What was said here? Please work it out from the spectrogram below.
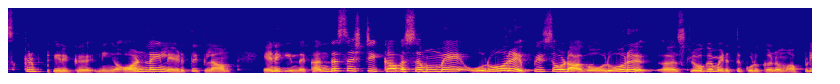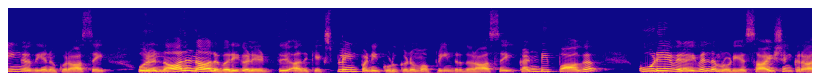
ஸ்கிரிப்ட் இருக்குது நீங்கள் ஆன்லைனில் எடுத்துக்கலாம். எனக்கு இந்த கந்த சஷ்டி கவசமுமே ஒரு ஒரு எபிசோடாக ஒரு ஒரு ஸ்லோகம் எடுத்து கொடுக்கணும் அப்படிங்கிறது எனக்கு ஒரு ஆசை. ஒரு நாலு நாலு வரிகள் எடுத்து அதுக்கு எக்ஸ்பிளைன் பண்ணி கொடுக்கணும் அப்படின்றது ஒரு ஆசை. கண்டிப்பாக கூடிய விரைவில் நம்மளுடைய சாய் சங்கரா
